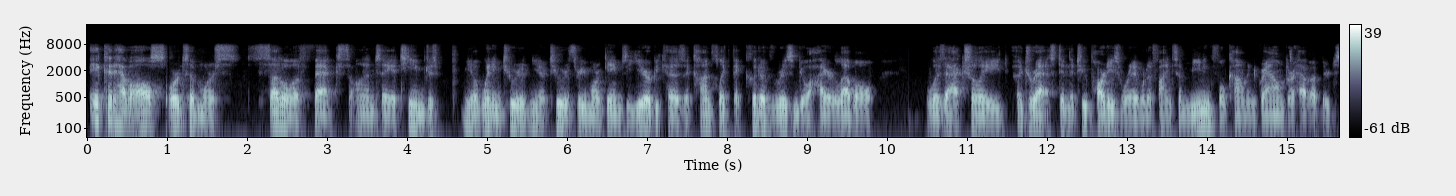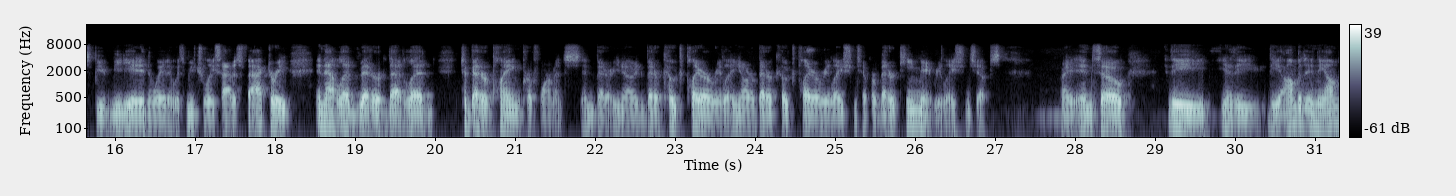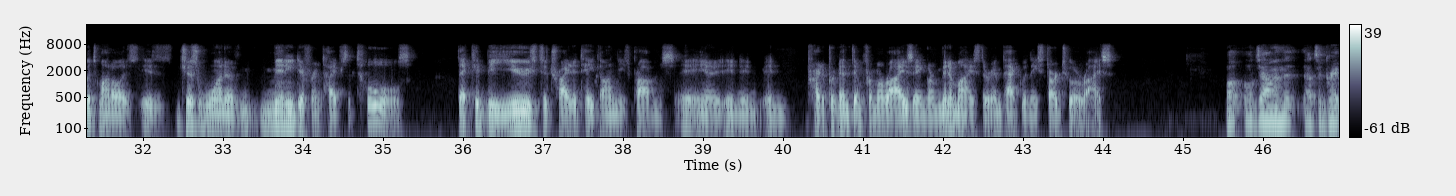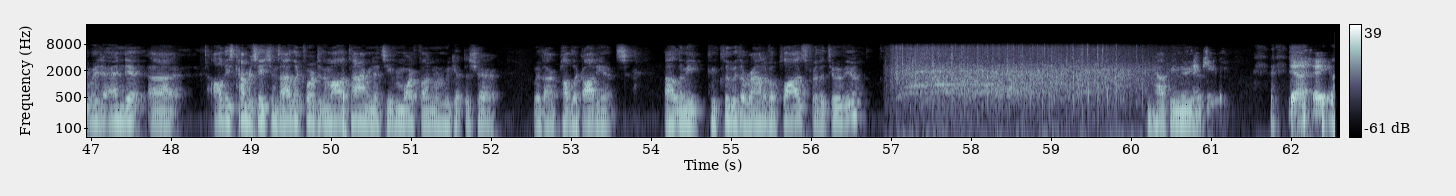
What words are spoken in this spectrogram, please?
It could have all sorts of more subtle effects on say a team just you know winning two or, you know two or three more games a year because a conflict that could have risen to a higher level was actually addressed, and the two parties were able to find some meaningful common ground or have a, their dispute mediated in a way that was mutually satisfactory, and that led better that led to better playing performance and better you know and better coach player you know or better coach player relationship or better teammate relationships, right? And so the you know the the ombud in the ombuds model is is just one of many different types of tools that could be used to try to take on these problems you know in, in, in try to prevent them from arising or minimize their impact when they start to arise. Well, well, gentlemen, that's a great way to end it. Uh, all these conversations, I look forward to them all the time, and it's even more fun when we get to share it with our public audience. Uh, let me conclude with a round of applause for the two of you. And Happy New Year. Thank you. Yeah. Hey,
